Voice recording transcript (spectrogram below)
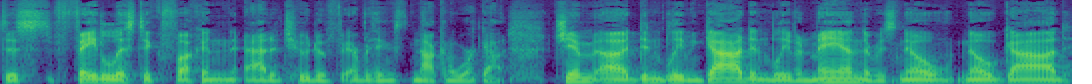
this fatalistic fucking attitude of everything's not going to work out. Jim uh, didn't believe in God, didn't believe in man. There was no no God,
